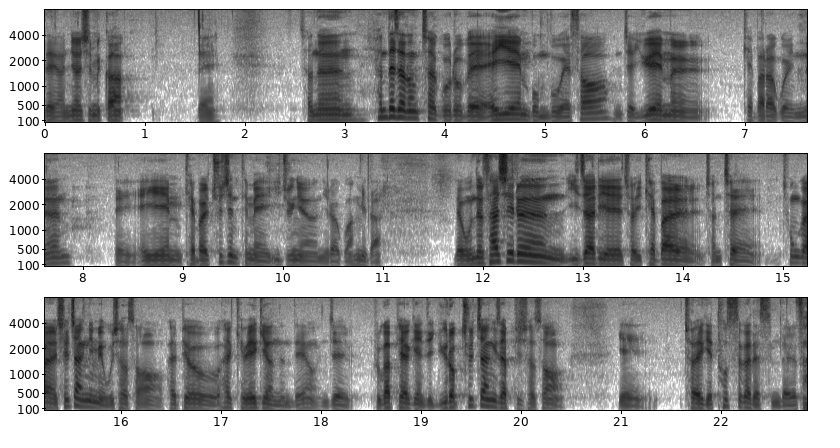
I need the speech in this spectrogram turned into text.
네, 안녕하십니까? 네. 저는 현대자동차 그룹의 AEM 본부에서 이제 UM을 개발하고 있는 네, AEM 개발 추진팀의 이중현이라고 합니다. 네, 오늘 사실은 이 자리에 저희 개발 전체 총괄 실장님이 오셔서 발표할 계획이었는데요. 이제 불가피하게 이제 유럽 출장이 잡히셔서 예, 저에게 토스가 됐습니다. 그래서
